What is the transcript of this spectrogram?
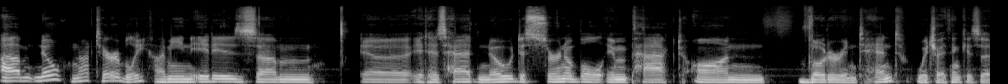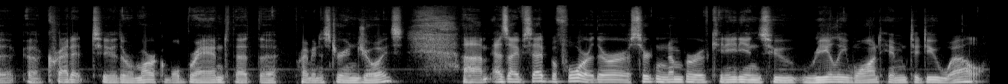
Um, no, not terribly. I mean, it is. Um, uh, it has had no discernible impact on voter intent, which I think is a, a, credit to the remarkable brand that the prime minister enjoys. Um, as I've said before, there are a certain number of Canadians who really want him to do well.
